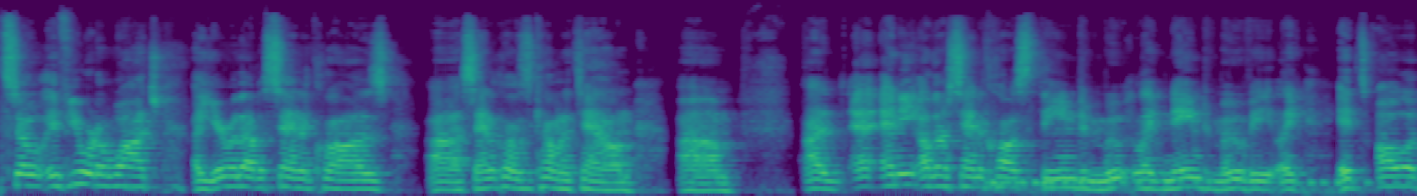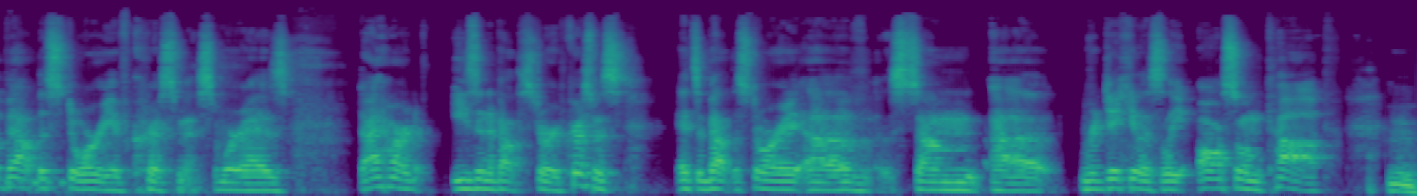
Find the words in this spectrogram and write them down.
So if you were to watch A Year Without a Santa Claus, uh, Santa Claus is coming to town, um, uh, any other Santa Claus themed mo- like named movie, like it's all about the story of Christmas. Whereas Die Hard isn't about the story of Christmas; it's about the story of some uh, ridiculously awesome cop Hmm.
